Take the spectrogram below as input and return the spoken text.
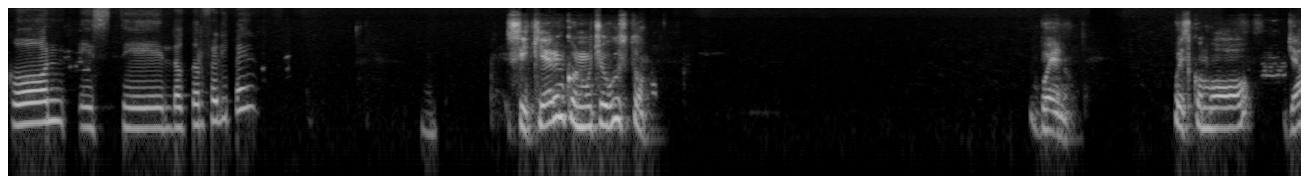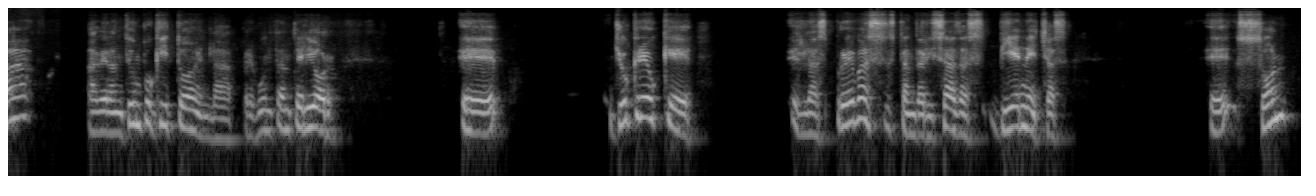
con este, el doctor Felipe. Si quieren, con mucho gusto. Bueno, pues como ya adelanté un poquito en la pregunta anterior, eh, yo creo que las pruebas estandarizadas bien hechas eh, son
